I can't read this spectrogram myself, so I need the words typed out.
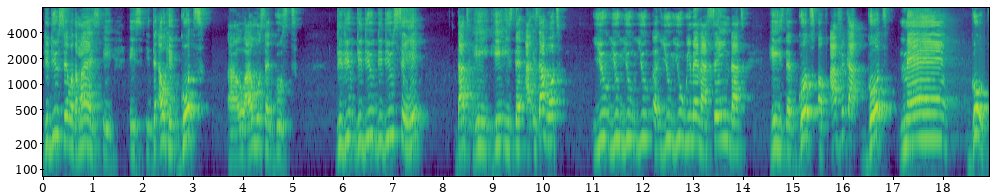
Did you say Wode Maya is? Is, is okay? Goat. Uh, oh, I almost said ghost. Did you did you did you say that he he is the? Uh, is that what you you you you uh, you you women are saying that he is the goat of Africa? Goat man, goat.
